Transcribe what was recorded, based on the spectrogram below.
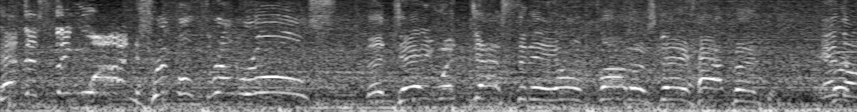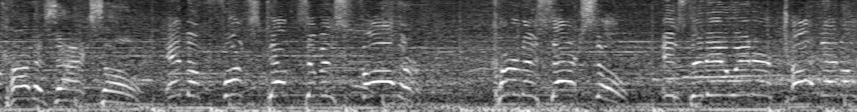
Had this thing won. Triple threat rules. The date with destiny on Father's Day happened In for the- Curtis Axel. In the footsteps of his father, Curtis Axel is the new Intercontinental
